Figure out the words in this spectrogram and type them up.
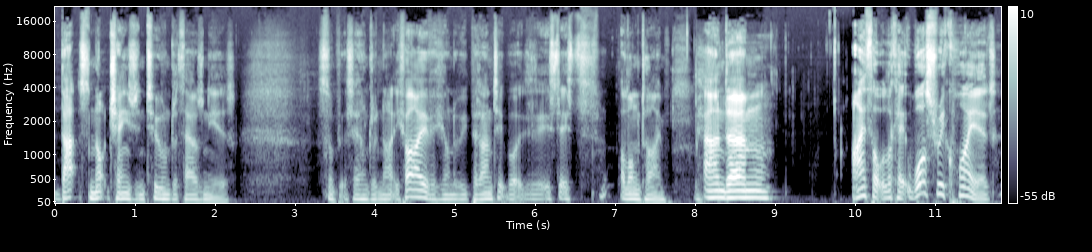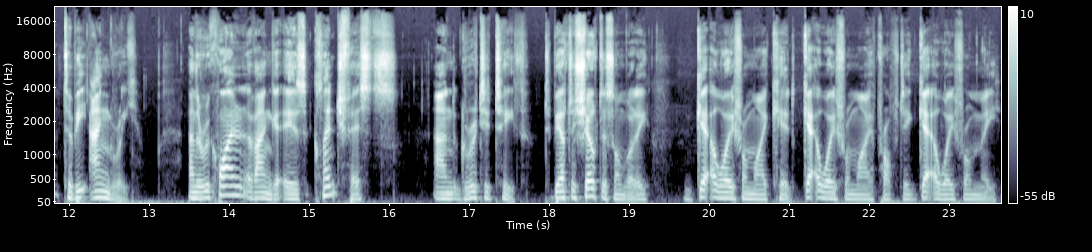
that's not changed in 200,000 years. Some people say 195 if you want to be pedantic, but it's, it's a long time. and um, I thought, well, okay, what's required to be angry? And the requirement of anger is clenched fists and gritted teeth. To be able to show to somebody, get away from my kid, get away from my property, get away from me.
